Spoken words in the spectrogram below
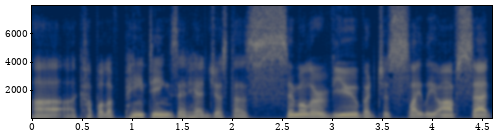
uh, a couple of paintings that had just a similar view but just slightly offset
